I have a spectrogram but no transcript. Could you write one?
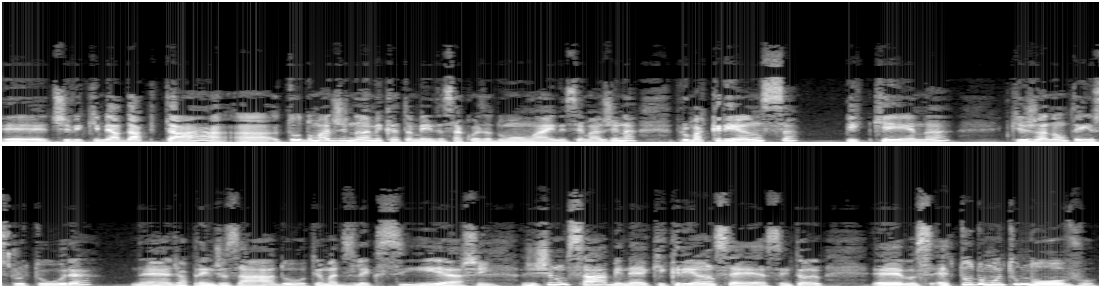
é, tive que me adaptar a toda uma dinâmica também dessa coisa do online. Você imagina para uma criança pequena que já não tem estrutura, né, de aprendizado, tem uma dislexia. Sim. A gente não sabe, né, que criança é essa. Então, é, é tudo muito novo.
